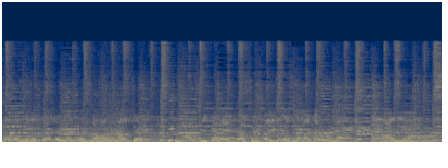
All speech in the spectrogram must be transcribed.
vamos a meterle ritmo y sabor a la noche. Así que venga, se venga, se bailar. ¡Ahí va!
